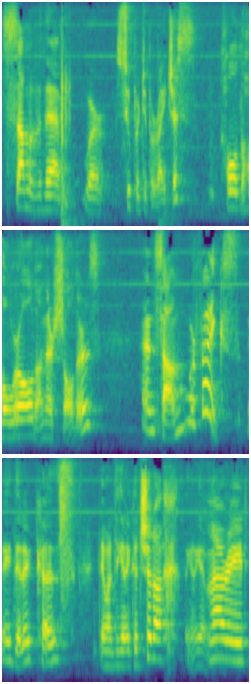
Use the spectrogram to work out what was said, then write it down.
Some of them were super duper righteous, hold the whole world on their shoulders, and some were fakes. They did it because they wanted to get a good shidduch. They're going to get married.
